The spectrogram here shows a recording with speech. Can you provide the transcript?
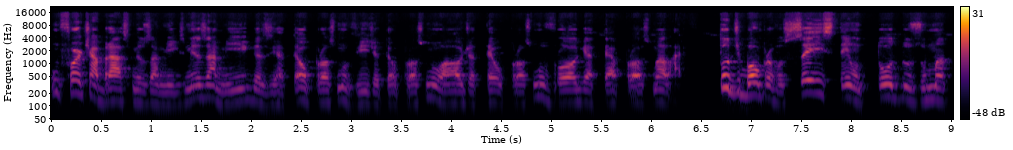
Um forte abraço, meus amigos, minhas amigas, e até o próximo vídeo, até o próximo áudio, até o próximo vlog, até a próxima live. Tudo de bom para vocês, tenham todos uma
